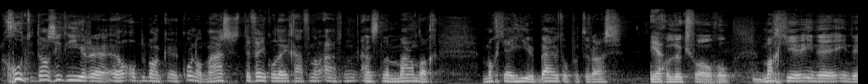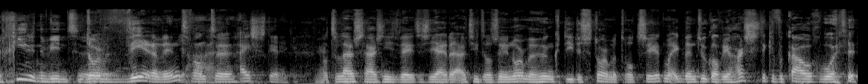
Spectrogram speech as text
Goed, dan zit hier eh, op de bank uh, Cornel Maas, tv-collega. Vanavond aanstaande maandag mag jij hier buiten op het terras... Ja. Geluksvogel. Mag je in de, in de gierende wind... Door weer en wind. ja, want, uh, ijzersterk. Wat de luisteraars niet weten, is jij eruit ziet als een enorme hunk die de stormen trotseert. Maar ik ben natuurlijk alweer hartstikke verkouden geworden.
